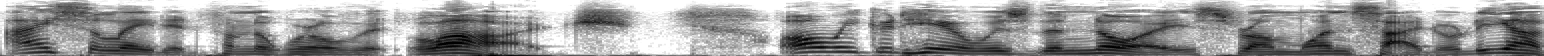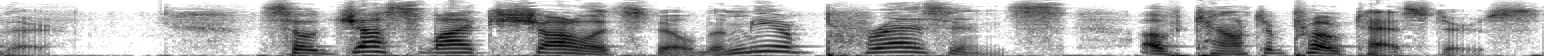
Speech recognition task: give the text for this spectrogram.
isolated from the world at large, all we could hear was the noise from one side or the other. So just like Charlottesville, the mere presence of counter-protesters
